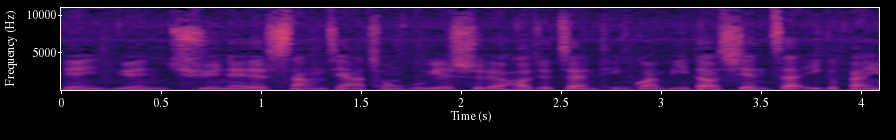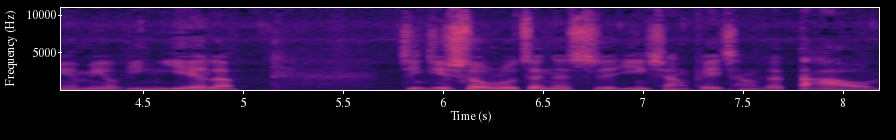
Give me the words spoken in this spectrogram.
连园区内的商家从五月十六号就暂停关闭，到现在一个半月没有营业了，经济收入真的是影响非常的大哦。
